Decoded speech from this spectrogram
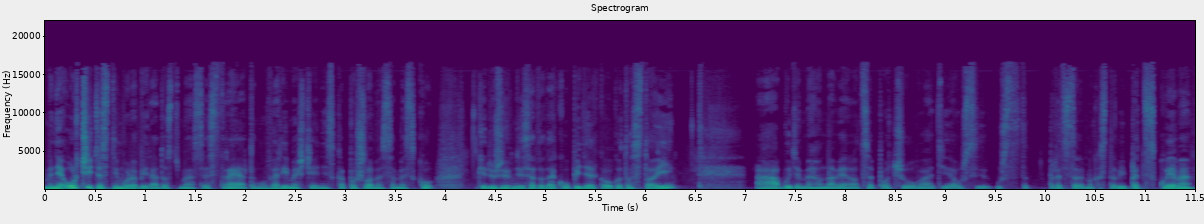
Mne určite s tým urobí radosť moja sestra, ja tomu verím, ešte dneska pošleme sms keď už viem, kde sa to dá kúpiť a koľko to stojí. A budeme ho na Vianoce počúvať. Ja už si už predstavím, ako si to vypeckujeme.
